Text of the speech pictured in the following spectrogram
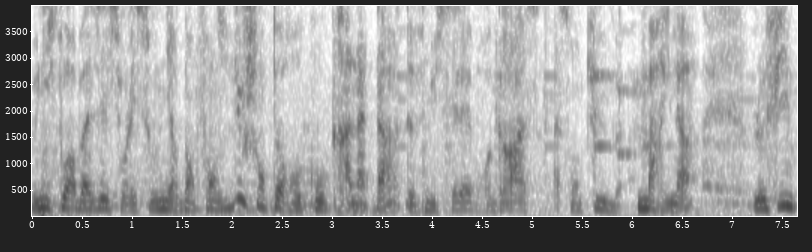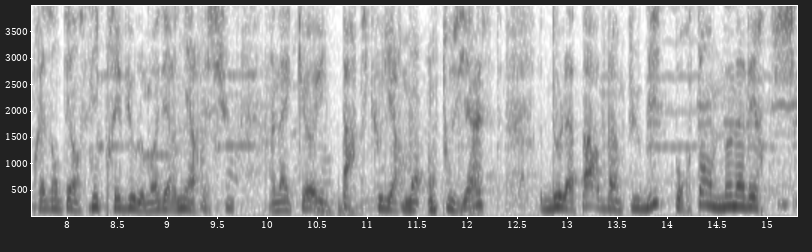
Une histoire basée sur les souvenirs d'enfance du chanteur Rocco Granata, devenu célèbre grâce à son tube Marina. Le film présenté en sneak preview le mois dernier a reçu un accueil particulièrement enthousiaste de la part d'un public pourtant non averti.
